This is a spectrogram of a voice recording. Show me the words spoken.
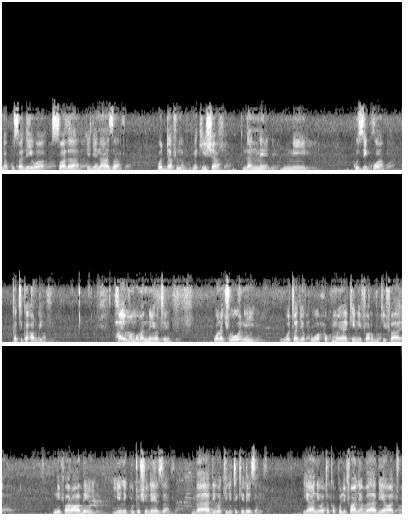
na kusaliwa sala ya janaza wadafnu na kisha la nne ni kuzikwa katika ardhi. Hayo mambo manne yote wanachuoni wataja kuwa hukumu yake ni fardhu kifaya. Ni faradhi yenye kutosheleza baadhi wakilitekeleza. Yaani watakapolifanya baadhi ya watu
